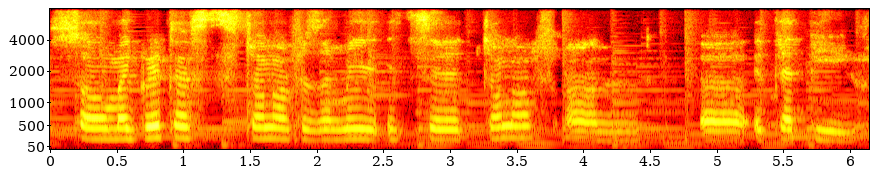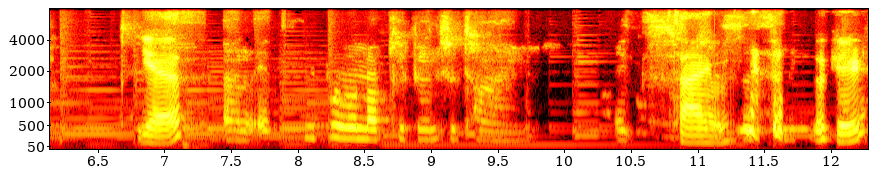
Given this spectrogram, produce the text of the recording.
So my greatest turn off is a. It's a turn off and uh, a pet peeve, Yes, and it's people not keeping to time. It's Time. okay.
